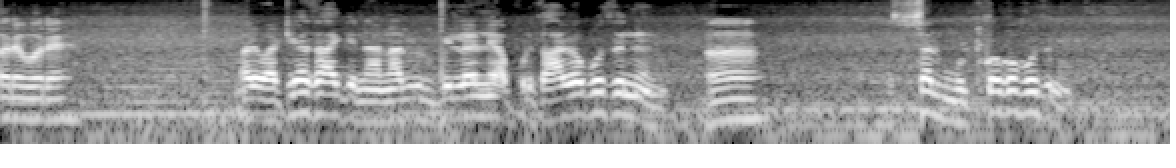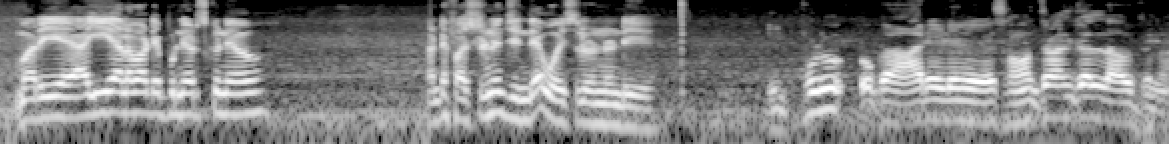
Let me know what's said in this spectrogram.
ఒరే ఒరే. మరి వట్టిగా సాకిన. నలుగురు పిల్లల్ని అప్పుడు తాగపోతున్నాను నేను. అస్సలు ముట్టుకోకపోతున్నాను మరి అయ్యి అలవాటు ఎప్పుడు నేర్చుకునేవు? అంటే ఫస్ట్ నుంచి ఇందే వయసులో నుండి? ఇప్పుడు ఒక ఆరేడు సంవత్సరాల నుంచి తాగుతున్నా.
